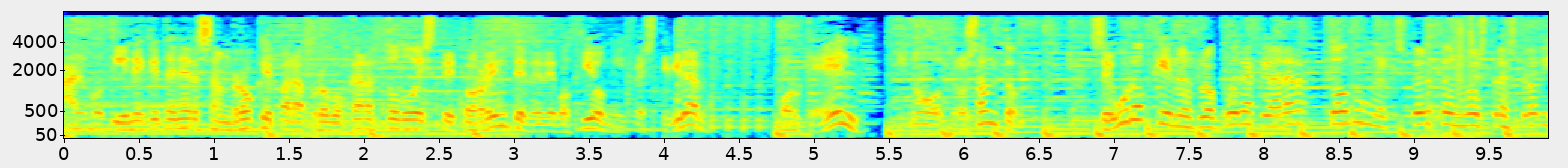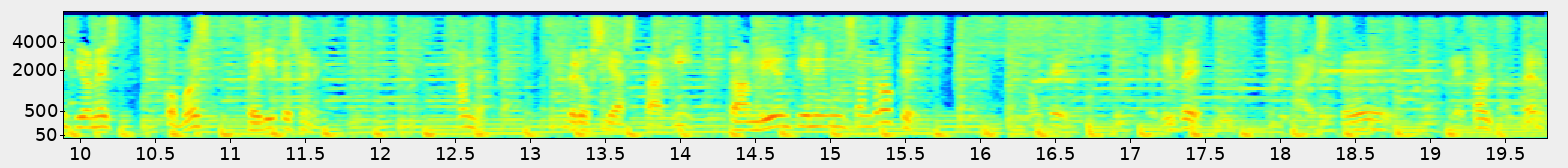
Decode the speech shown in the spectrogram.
Algo tiene que tener San Roque para provocar todo este torrente de devoción y festividad. Porque él, y no otro santo. Seguro que nos lo puede aclarar todo un experto en nuestras tradiciones, como es Felipe Sené. Anda, pero si hasta aquí también tienen un San Roque. Aunque, Felipe, a este le falta el perro.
